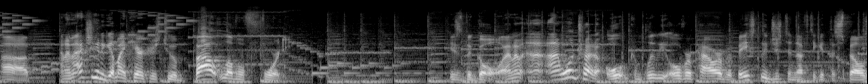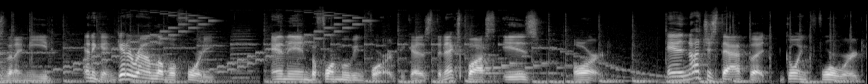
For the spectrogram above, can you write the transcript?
Uh, and I'm actually gonna get my characters to about level 40 is the goal. And I, I won't try to completely overpower, but basically just enough to get the spells that I need. And again, get around level 40 and then before moving forward because the next boss is hard. And not just that, but going forward,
